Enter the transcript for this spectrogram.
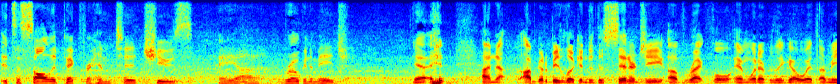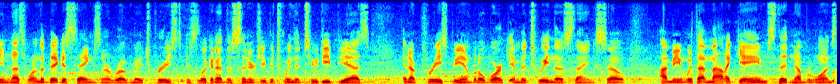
it's a solid pick for him to choose a uh, rogue and a mage. Yeah, and I'm going to be looking to the synergy of Reckful and whatever they go with. I mean, that's one of the biggest things in a Rogue Mage Priest is looking at the synergy between the two DPS and a Priest being able to work in between those things. So, I mean, with the amount of games that number one's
